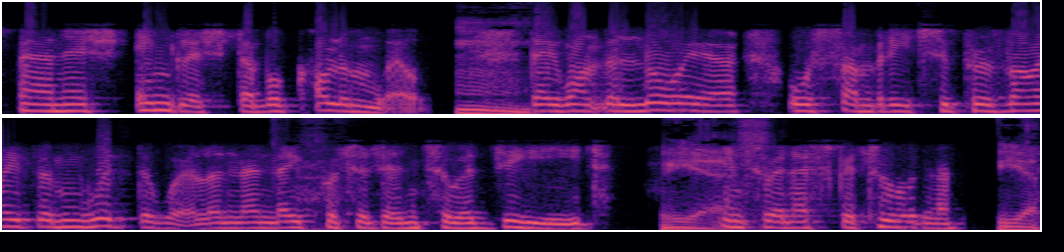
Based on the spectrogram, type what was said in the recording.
Spanish English double column will. They want the lawyer or somebody to provide them with the will, and then they put it into a deed, Yes. into an escritura. yeah.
